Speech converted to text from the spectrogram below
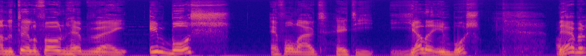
Aan de telefoon hebben wij Inbos. En voluit heet hij Jelle Inbos. We hebben,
